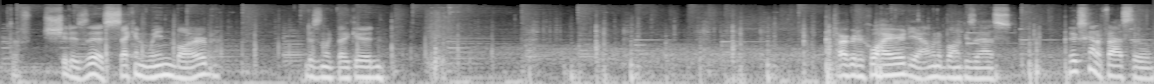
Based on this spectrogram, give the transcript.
What the shit is this? Second wind barb? Doesn't look that good. Target acquired. Yeah, I'm gonna bonk his ass. It looks kind of fast though.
